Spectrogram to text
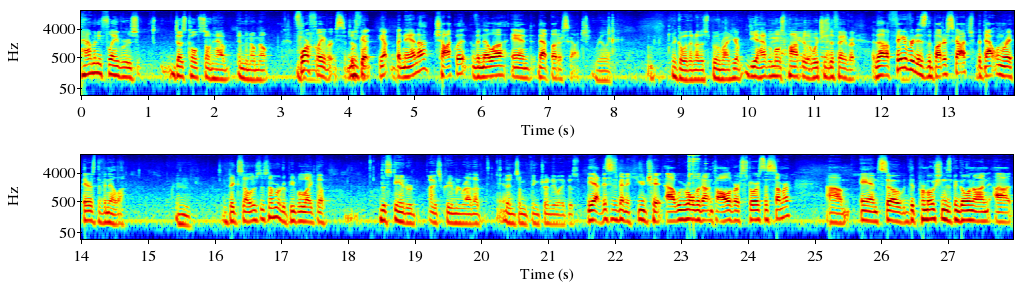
How many flavors does Cold Stone have in the no melt? Four genre? flavors. Just We've four? got yep, banana, chocolate, vanilla, and that butterscotch. Really? I'm gonna go with another spoon right here. Do you have a most popular? Which is the favorite? The favorite is the butterscotch, but that one right there is the vanilla. Big sellers this summer, or do people like the the standard ice cream and rather than something trendy like this? Yeah, this has been a huge hit. Uh, we rolled it out into all of our stores this summer. Um, and so the promotion has been going on. Uh,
